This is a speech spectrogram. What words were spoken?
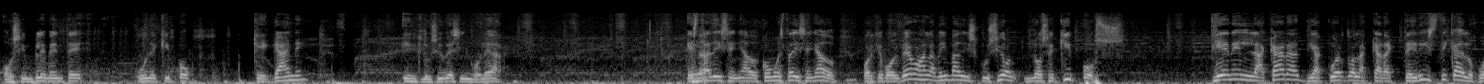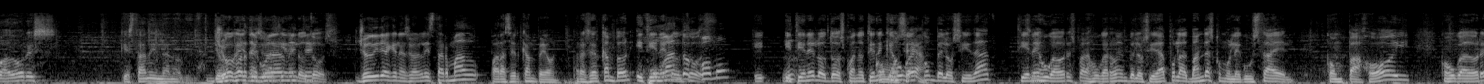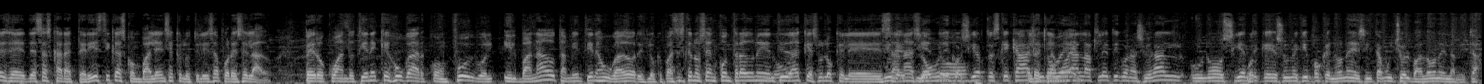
¿O simplemente un equipo que gane, inclusive sin golear? Está No. diseñado. ¿Cómo está diseñado? Porque volvemos a la misma discusión. Los equipos tienen la cara de acuerdo a la característica de los jugadores que están en la nómina. Yo creo que Nacional tiene particularmente, los dos. Yo diría que Nacional está armado para ser campeón. Para ser campeón y tiene ¿Jugando los dos. cómo? Y, y tiene los dos. Cuando tiene que jugar sea. con velocidad, tiene Sí. jugadores para jugar con velocidad por las bandas como le gusta a él. Con Pajoy, con jugadores de, de esas características, con Valencia que lo utiliza por ese lado. Pero cuando tiene que jugar con fútbol, Ilvanado también tiene jugadores. Lo que pasa es que no se ha encontrado una identidad, que eso es lo que le están Mire, lo haciendo. único cierto es que cada que uno ve al. Atlético Nacional, uno siente que es un equipo que no necesita mucho el balón en la mitad.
